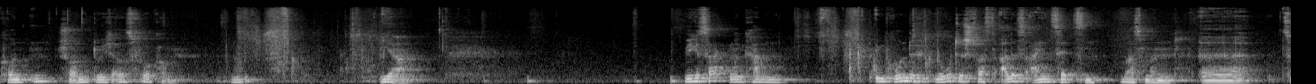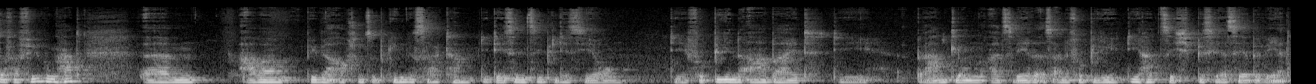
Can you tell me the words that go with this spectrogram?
konnten schon durchaus vorkommen. Ja. Wie gesagt, man kann im Grunde hypnotisch fast alles einsetzen, was man äh, zur Verfügung hat. Ähm, aber wie wir auch schon zu Beginn gesagt haben, die Desensibilisierung, die Phobienarbeit, die Behandlung, als wäre es eine Phobie, die hat sich bisher sehr bewährt.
